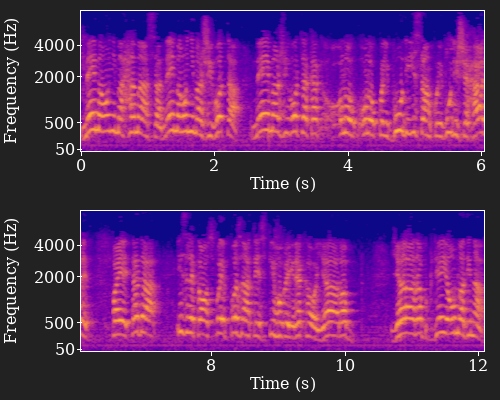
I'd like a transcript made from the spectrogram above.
nema u njima hamasa, nema u njima života, nema života kak ono, ono koji budi islam, koji budi šehadet, pa je tada izrekao svoje poznate stihove i rekao, ja rab, ja rab, gdje je omladina?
